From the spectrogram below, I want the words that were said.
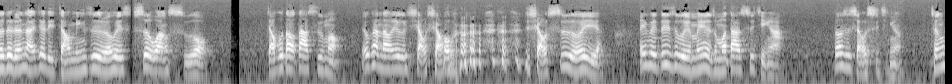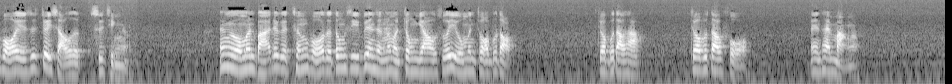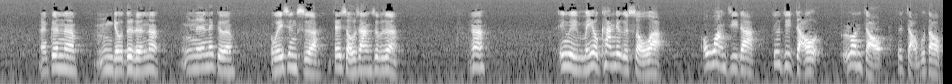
有的人来这里找名字会奢望死哦，找不到大师嘛，又看到一个小小 小事而已啊，因为对师傅也没有什么大事情啊，都是小事情啊，成佛也是最少的事情啊。因为我们把这个成佛的东西变成那么重要，所以我们抓不到，抓不到他，抓不到佛，因为太忙了。哎跟呢，嗯，有的人呢，那那个维生师啊，在手上是不是？那因为没有看那个手啊，忘记的，就去找乱找，就找不到。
